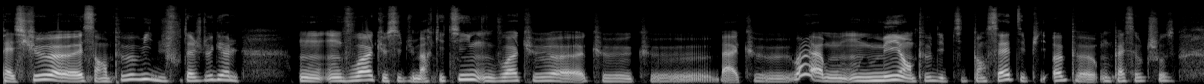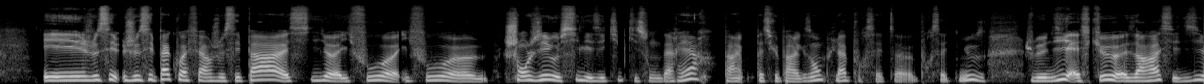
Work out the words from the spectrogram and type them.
parce que euh, c'est un peu oui du foutage de gueule. On, voit que c'est du marketing, on voit que euh, que que bah voilà, on, nous met un peu des petites pincettes et puis hop, on passe à autre chose. Et je sais, je sais pas quoi faire. Je sais pas euh, si euh, il faut, euh, il faut changer aussi les équipes qui sont derrière. parce que par exemple, là pour cette, pour cette news, je me dis, est-ce que Zara s'est dit,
